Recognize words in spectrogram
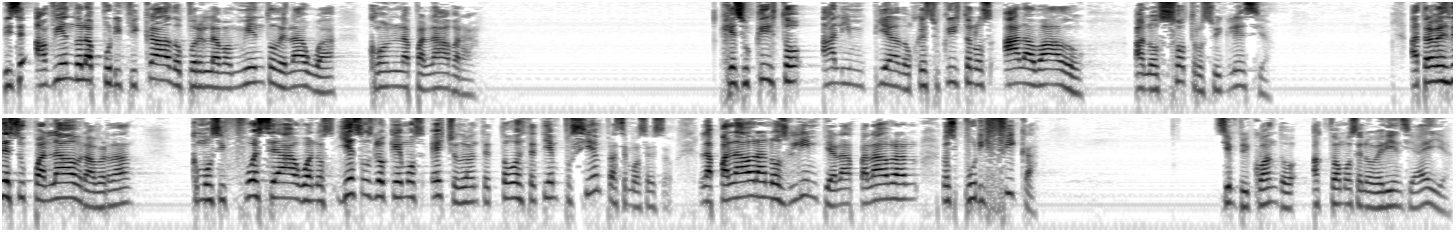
Dice, habiéndola purificado por el lavamiento del agua con la palabra. Jesucristo ha limpiado, Jesucristo nos ha lavado a nosotros, su iglesia. A través de su palabra, ¿verdad? Como si fuese agua. Y eso es lo que hemos hecho durante todo este tiempo. Siempre hacemos eso. La palabra nos limpia, la palabra nos purifica siempre y cuando actuamos en obediencia a ella.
